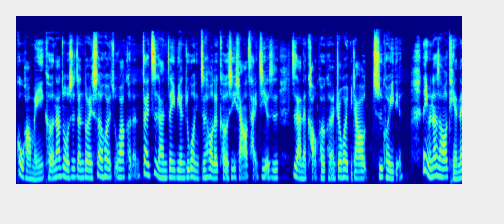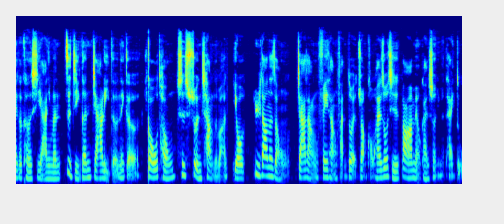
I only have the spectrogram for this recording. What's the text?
顾好每一科。那如果是针对社会组的话，可能在自然这一边，如果你之后的科系想要采集的是自然的考科，可能就会比较吃亏一点。那你们那时候填那个科系啊，你们自己跟家里的那个沟通是顺畅的吗？有遇到那种家长非常反对的状况，还是说其实爸妈没有干涉你们太多？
